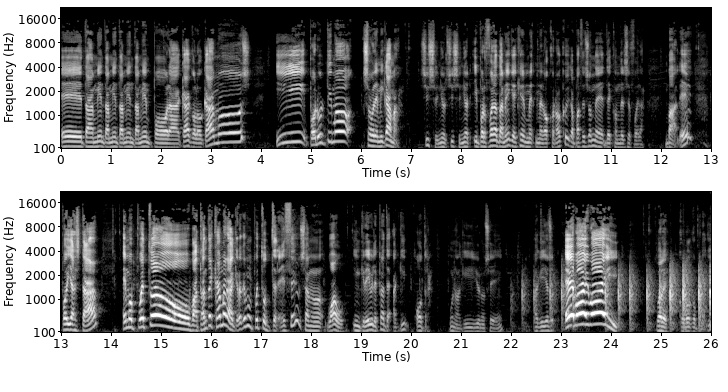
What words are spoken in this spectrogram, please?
Eh, también, también, también, también. Por acá colocamos. Y por último, sobre mi cama. Sí, señor, sí, señor. Y por fuera también, que es que me, los conozco y capaces son de esconderse fuera. Vale, pues ya está. Hemos puesto bastantes cámaras. Creo que hemos puesto 13. O sea, no- wow, increíble. Espérate, aquí otra. Bueno, aquí yo no sé, ¿eh? Aquí yo sé. ¡Eh, voy, voy! Vale, coloco por aquí.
